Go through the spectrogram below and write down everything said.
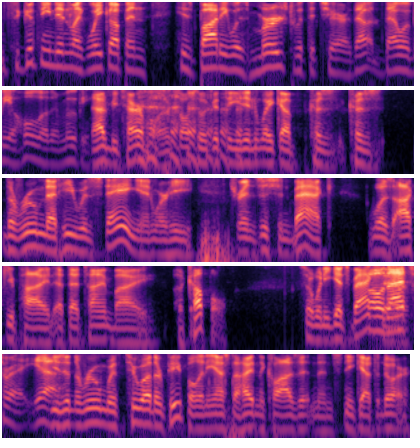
It's a good thing he didn't like wake up and his body was merged with the chair. That that would be a whole other movie. That'd be terrible. And it's also a good thing he didn't wake up because because the room that he was staying in, where he transitioned back, was occupied at that time by a couple. So when he gets back, oh, there, that's right. Yeah. He's in the room with two other people, and he has to hide in the closet and then sneak out the door.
